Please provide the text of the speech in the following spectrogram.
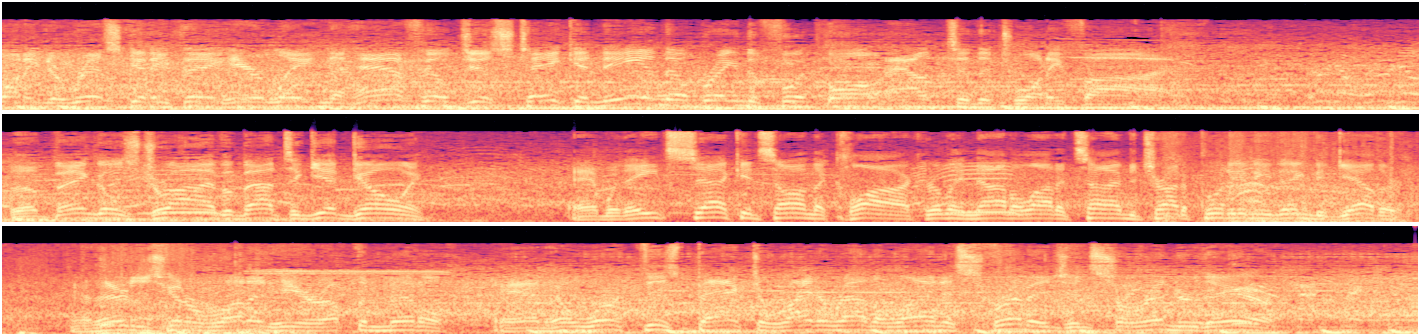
Wanting to risk anything here late in the half, he'll just take a knee and they'll bring the football out to the 25. The Bengals drive about to get going. And with eight seconds on the clock, really not a lot of time to try to put anything together. And they're just going to run it here up the middle. And he'll work this back to right around the line of scrimmage and surrender there.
